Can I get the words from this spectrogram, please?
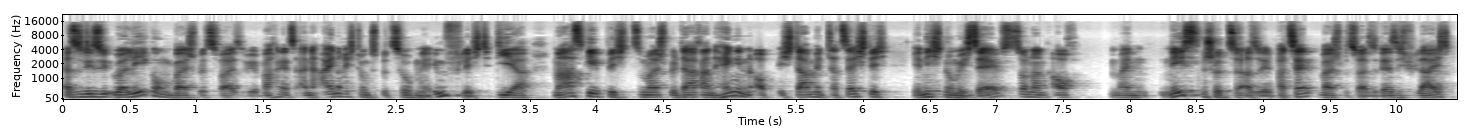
Also diese Überlegungen beispielsweise, wir machen jetzt eine einrichtungsbezogene Impfpflicht, die ja maßgeblich zum Beispiel daran hängen, ob ich damit tatsächlich ja nicht nur mich selbst, sondern auch meinen nächsten schütze, also den Patienten beispielsweise, der sich vielleicht,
